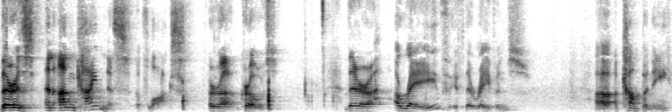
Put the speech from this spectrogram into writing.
There is an unkindness of flocks. or uh, crows. They're a rave, if they're ravens, uh, a company.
